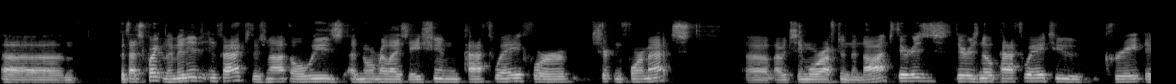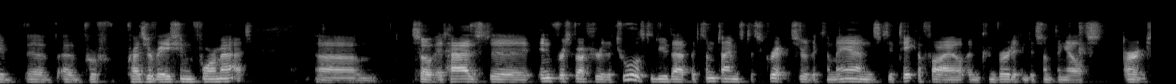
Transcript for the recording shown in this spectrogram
Um, but that's quite limited, in fact. There's not always a normalization pathway for certain formats. Uh, I would say more often than not, there is there is no pathway to create a, a, a pr- preservation format. Um, so it has the infrastructure, the tools to do that, but sometimes the scripts or the commands to take a file and convert it into something else aren't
